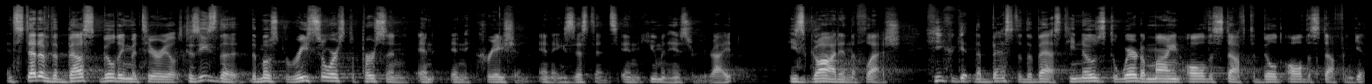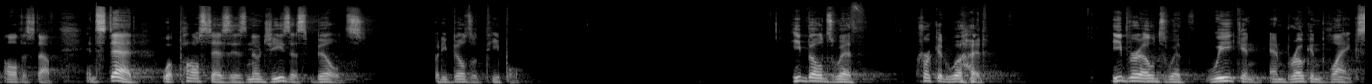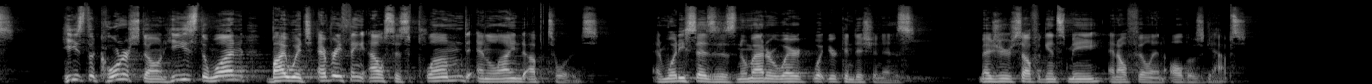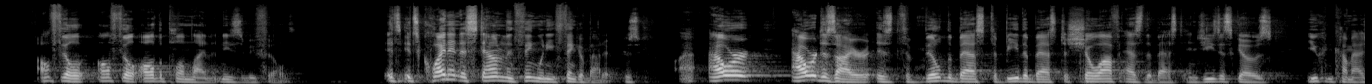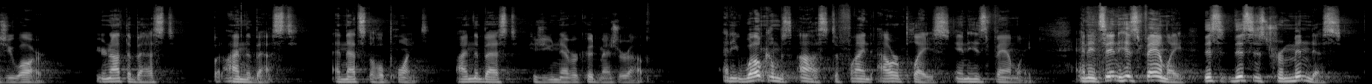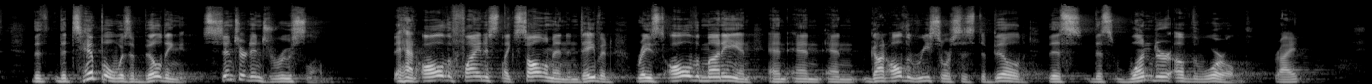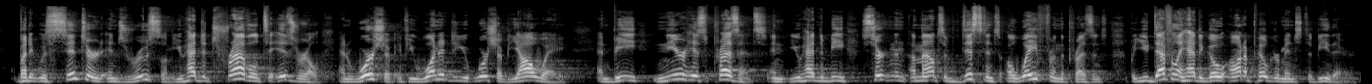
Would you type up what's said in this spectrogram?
Instead of the best building materials, because he's the, the most resourced person in, in creation, in existence, in human history, right? He's God in the flesh. He could get the best of the best. He knows to where to mine all the stuff, to build all the stuff and get all the stuff. Instead, what Paul says is no, Jesus builds, but he builds with people. He builds with crooked wood. He builds with weak and, and broken planks. He's the cornerstone. He's the one by which everything else is plumbed and lined up towards. And what he says is no matter where, what your condition is, Measure yourself against me, and I'll fill in all those gaps. I'll fill, I'll fill all the plumb line that needs to be filled. It's, it's quite an astounding thing when you think about it, because our, our desire is to build the best, to be the best, to show off as the best. And Jesus goes, You can come as you are. You're not the best, but I'm the best. And that's the whole point. I'm the best because you never could measure up. And he welcomes us to find our place in his family. And it's in his family. This, this is tremendous. The, the temple was a building centered in Jerusalem. They had all the finest, like Solomon and David raised all the money and, and, and, and got all the resources to build this, this wonder of the world, right? But it was centered in Jerusalem. You had to travel to Israel and worship if you wanted to worship Yahweh and be near his presence. And you had to be certain amounts of distance away from the presence, but you definitely had to go on a pilgrimage to be there.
